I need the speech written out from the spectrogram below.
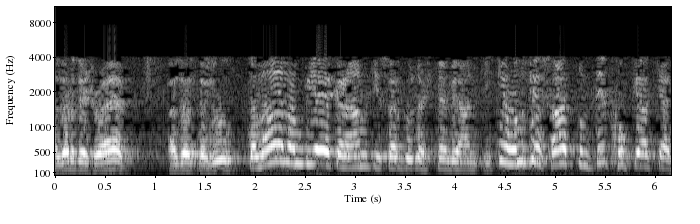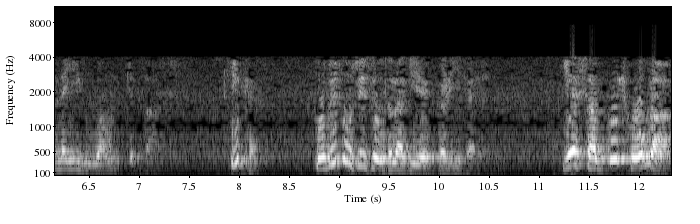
حضرت شعیب، حضرت لو تمام انبیاء کرام کی سرگزشتیں بیان کی کہ ان کے ساتھ تم دیکھو کیا کیا نہیں ہوا ان کے ساتھ۔ ٹھیک ہے، تو بھی تو اسی سلسلہ کی ایک کڑی ہے۔ یہ سب کچھ ہوگا۔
